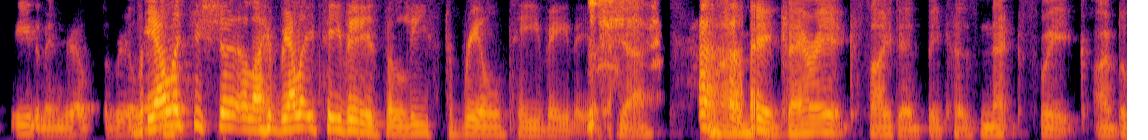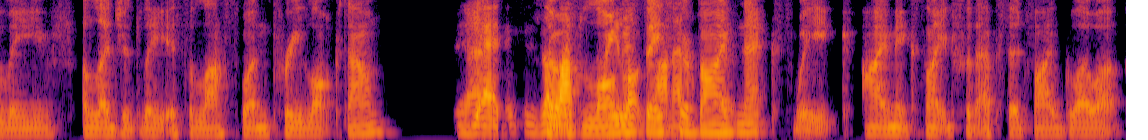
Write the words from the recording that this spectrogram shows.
See them in real, the real Reality show, like reality TV, is the least real TV that you Yeah. And I'm very excited because next week, I believe, allegedly, is the last one pre lockdown. Yeah, this is the So last as long as they survive episode. next week, I'm excited for the episode five glow up.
